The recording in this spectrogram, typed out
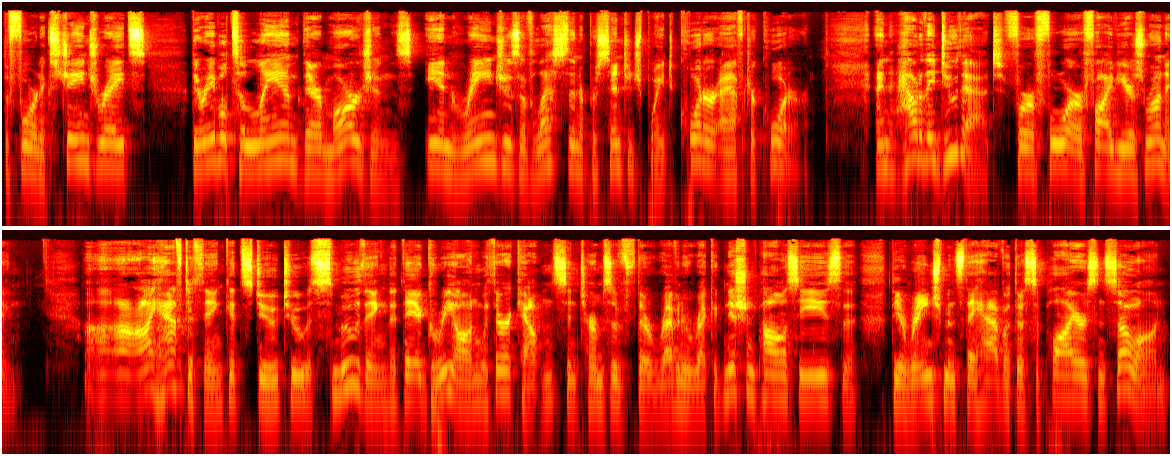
the foreign exchange rates, they're able to land their margins in ranges of less than a percentage point quarter after quarter. And how do they do that for four or five years running? I have to think it's due to a smoothing that they agree on with their accountants in terms of their revenue recognition policies, the, the arrangements they have with their suppliers, and so on.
